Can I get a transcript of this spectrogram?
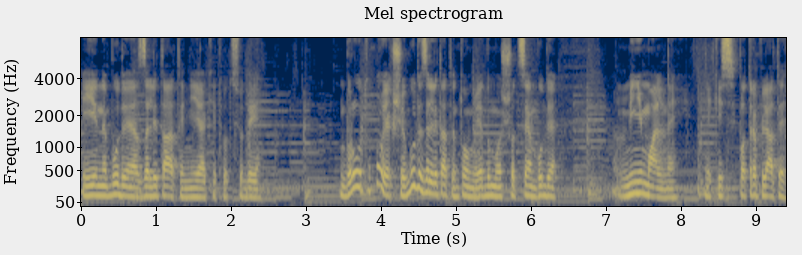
І не буде залітати ніякий тут сюди бруд. Ну, якщо і буде залітати, то я думаю, що це буде мінімальний. Якісь потрапляти,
